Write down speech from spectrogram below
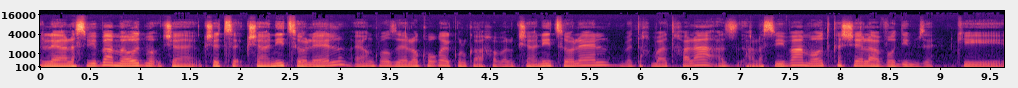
על הסביבה מאוד, כש, כש, כשאני צולל, היום כבר זה לא קורה כל כך, אבל כשאני צולל, בטח בהתחלה, אז על הסביבה מאוד קשה לעבוד עם זה. כי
